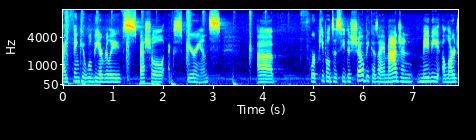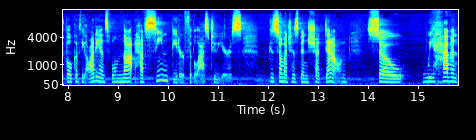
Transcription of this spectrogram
I think it will be a really special experience uh, for people to see the show because I imagine maybe a large bulk of the audience will not have seen theater for the last two years because so much has been shut down. So we haven't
